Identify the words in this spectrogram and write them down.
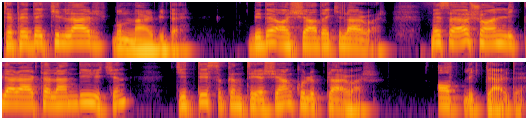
Tepedekiler bunlar bir de. Bir de aşağıdakiler var. Mesela şu an ligler ertelendiği için ciddi sıkıntı yaşayan kulüpler var. Alt liglerde.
